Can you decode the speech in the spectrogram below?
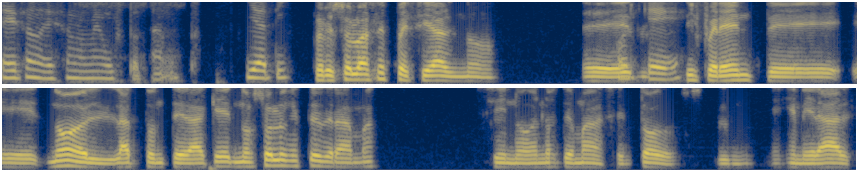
Eso, eso no me gustó tanto. ¿Y a ti? Pero eso lo hace especial, ¿no? Eh, diferente. Eh, no, la tontedad que no solo en este drama, sino en los demás, en todos, en general,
